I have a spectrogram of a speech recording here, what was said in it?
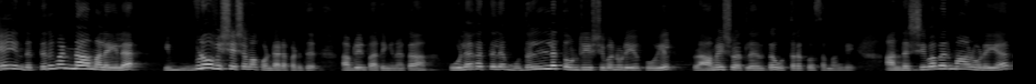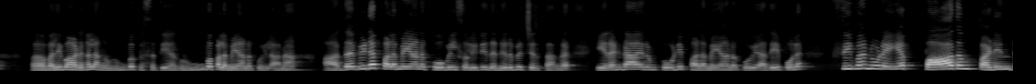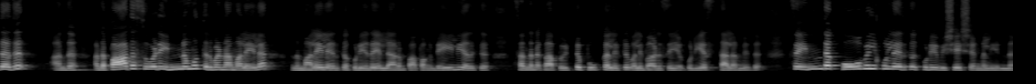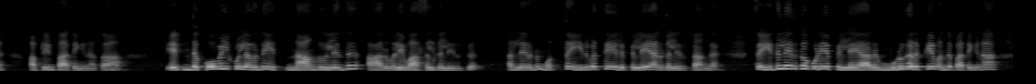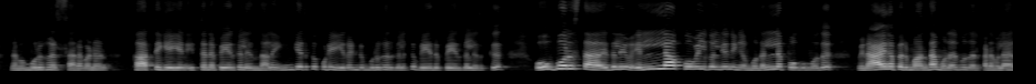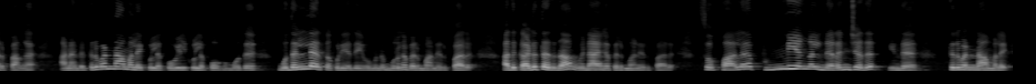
ஏன் இந்த திருவண்ணாமலையில் இவ்வளோ விசேஷமாக கொண்டாடப்படுது? அப்படின்னு பார்த்தீங்கன்னாக்கா உலகத்தில் முதல்ல தோன்றிய சிவனுடைய கோயில் ராமேஸ்வரத்தில் இருக்க உத்தர கோசமங்கை அந்த சிவபெருமானுடைய வழிபாடுகள் அங்கே ரொம்ப பிரசித்தியாக இருக்கும். ரொம்ப பழமையான கோயில். ஆனால் அதை விட பழமையான கோவில் சொல்லிட்டு இதை நிரூபிச்சிருக்காங்க. இரண்டாயிரம் கோடி பழமையான கோவில். அதே போல் சிவனுடைய பாதம் படிந்தது அந்த அந்த பாத சுவடு இன்னமும் திருவண்ணாமலையில் அந்த மலையில் இருக்கக்கூடியதை எல்லாரும் பார்ப்பாங்க. டெய்லி அதுக்கு சந்தன காப்பு இட்டு பூக்கள் இட்டு வழிபாடு செய்யக்கூடிய ஸ்தலம் இது. ஸோ இந்த கோவிலுக்குள்ளே இருக்கக்கூடிய விசேஷங்கள் என்ன அப்படின்னு பார்த்தீங்கன்னாக்கா எ- இந்த கோவிலுக்குள்ளே வந்து இத்- நான்குலேருந்து ஆறு வழி வாசல்கள் இருக்குது அதில் வந்து மொத்தம் இருபத்தேழு பிள்ளையார்கள் இருக்காங்க. ஸோ இதில் இருக்கக்கூடிய பிள்ளையார் முருகருக்கே வந்து பார்த்திங்கன்னா நம்ம முருகர் சரவணன் கார்த்திகேயன் இத்தனை பெயர்கள் இருந்தாலும் இங்கே இருக்கக்கூடிய இரண்டு முருகர்களுக்கு வேறு பெயர்கள் இருக்குது ஒவ்வொரு ஸ்த இதுலேயும் எல்லா கோவில்கள்லையும் நீங்கள் முதல்ல போகும்போது விநாயக பெருமான் தான் முதல் முதல் கடவுளாக இருப்பாங்க. ஆனால் இந்த திருவண்ணாமலைக்குள்ள கோவிலுக்குள்ளே போகும்போது முதல்ல இருக்கக்கூடிய தெய்வம் வந்து முருகப்பெருமான் இருப்பார். அதுக்கு அடுத்தது தான் விநாயக பெருமான் இருப்பார். ஸோ பல புண்ணியங்கள் நிறைஞ்சது இந்த திருவண்ணாமலை.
